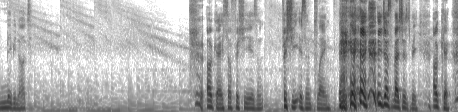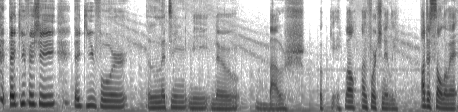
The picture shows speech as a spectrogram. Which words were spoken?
Maybe not. okay, so Fishy isn't Fishy isn't playing. he just messaged me. Okay. Thank you, Fishy. Thank you for letting me know. Bausch. Okay. Well, unfortunately, I'll just solo it.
